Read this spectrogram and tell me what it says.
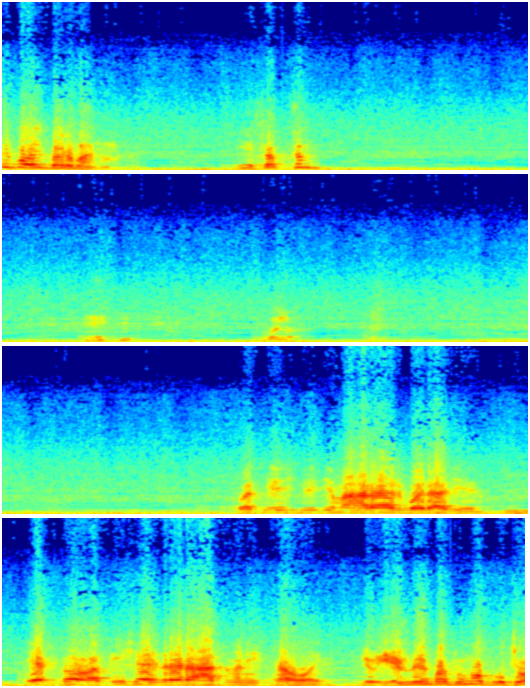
જ કોઈ કરવાનો એ સત્સંગ. પછી શ્રીજી મહારાજ બોલ્યા છે એક તો અતિશય દ્રઢ આત્મનિષ્ઠા હોય. એને બધું ન પૂછો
